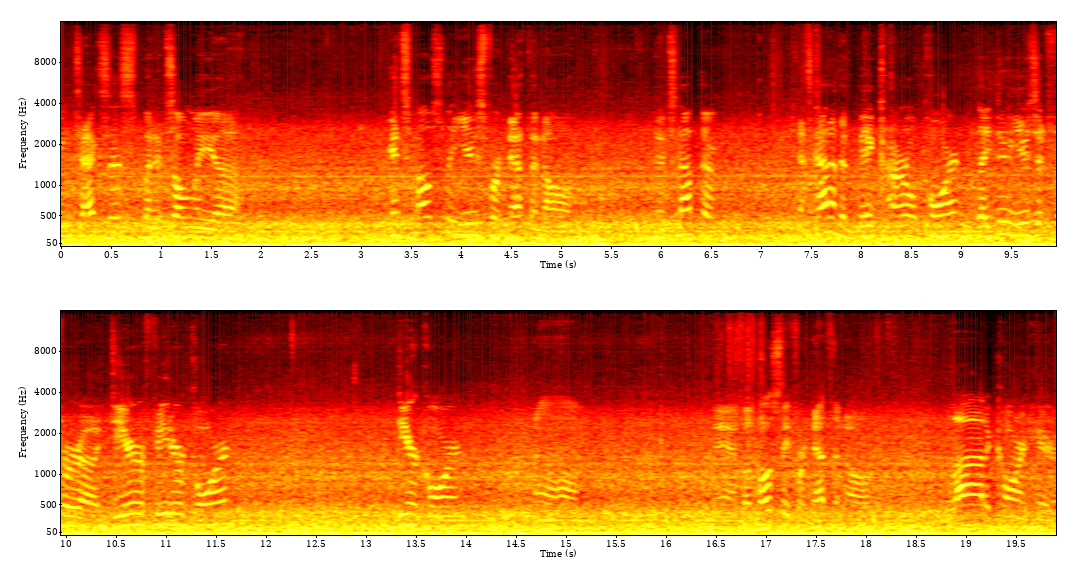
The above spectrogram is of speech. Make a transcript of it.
in Texas, but it's only uh, it's mostly used for ethanol. It's not the it's kind of the big kernel corn. They do use it for uh, deer feeder corn, deer corn, um, yeah, but mostly for ethanol. A lot of corn here.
